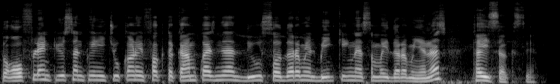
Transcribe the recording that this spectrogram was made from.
તો ઓફલાઈન ટ્યુશન ફીની ચૂકવણી ફક્ત કામકાજના દિવસો દરમિયાન બેન્કિંગના સમય દરમિયાન જ થઈ શકશે.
